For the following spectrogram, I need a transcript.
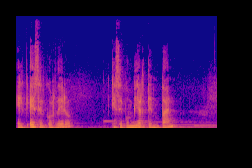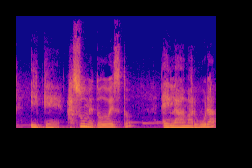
Es el cordero que se convierte en pan y que asume todo esto en la amargura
